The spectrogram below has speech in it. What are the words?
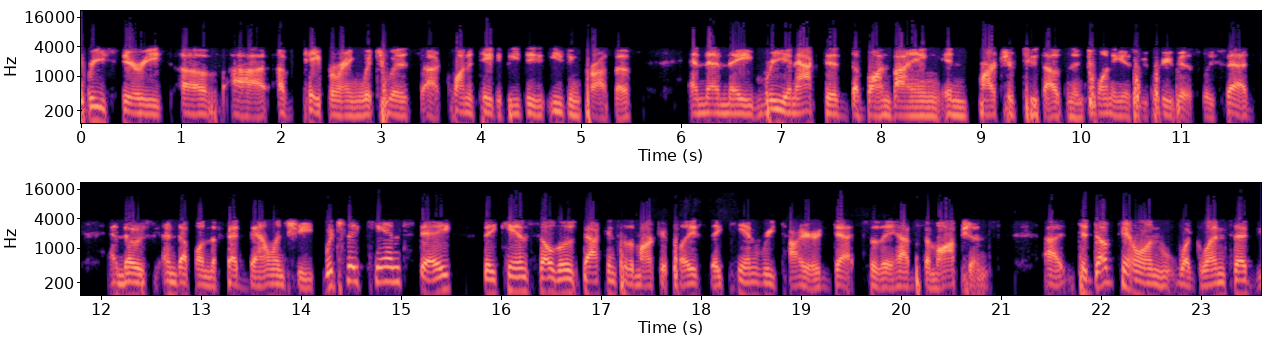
three series of uh, of tapering, which was uh, quantitative easing process, and then they reenacted the bond buying in March of 2020, as we previously said. And those end up on the Fed balance sheet, which they can stay they can sell those back into the marketplace. They can retire debt, so they have some options. Uh, to dovetail on what Glenn said,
